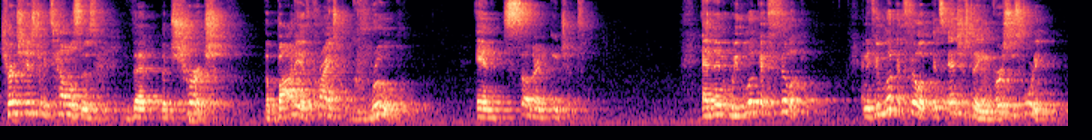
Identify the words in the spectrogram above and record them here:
Church history tells us that the church, the body of Christ, grew in southern Egypt. And then we look at Philip. And if you look at Philip, it's interesting in verses 40. It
